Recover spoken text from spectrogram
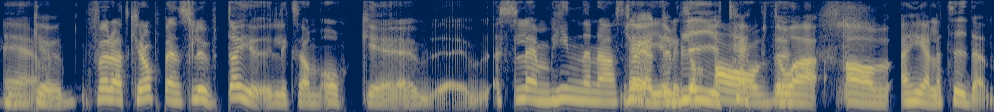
Eh, för att kroppen slutar ju liksom och eh, slemhinnorna så Ja, är ja, ju du liksom blir ju av. täppt av hela tiden.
